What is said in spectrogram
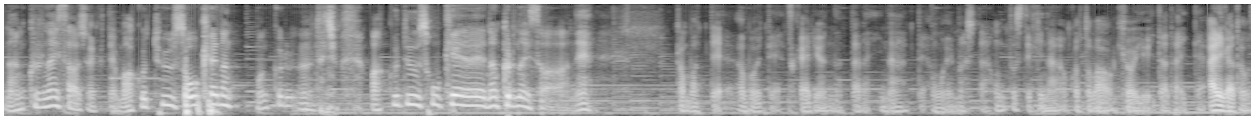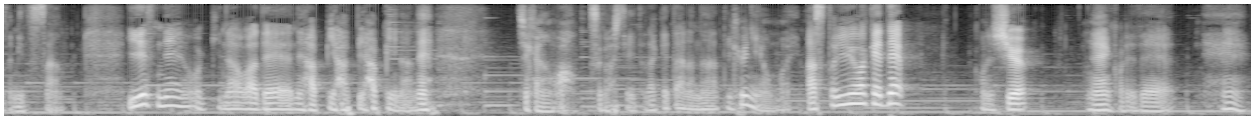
なんくるないさーじゃなくて、マクトゥーソーケーなん、マクル、マクトゥーソーケーなんくるないさーね。頑張って覚えて使えるようになったらいいなって思いました。本当素敵なお言葉を共有いただいてありがとうございます。みつさん。いいですね。沖縄でね、ハッピーハッピーハッピーなね、時間を過ごしていただけたらなというふうに思います。というわけで、今週、ね、これで、ね、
